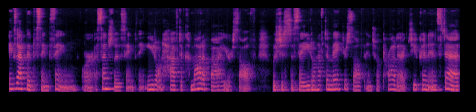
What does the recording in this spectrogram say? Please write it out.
exactly the same thing, or essentially the same thing. You don't have to commodify yourself, which is to say, you don't have to make yourself into a product. You can instead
